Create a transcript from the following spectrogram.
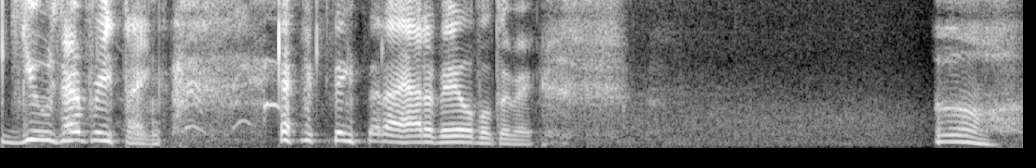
use everything. everything that I had available to me. Oh.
